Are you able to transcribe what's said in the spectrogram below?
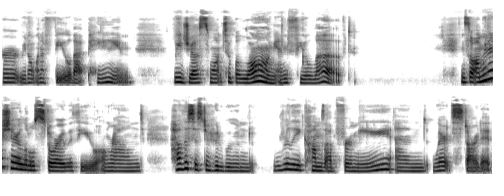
hurt, we don't want to feel that pain. We just want to belong and feel loved. And so I'm going to share a little story with you around how the sisterhood wound really comes up for me and where it started.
